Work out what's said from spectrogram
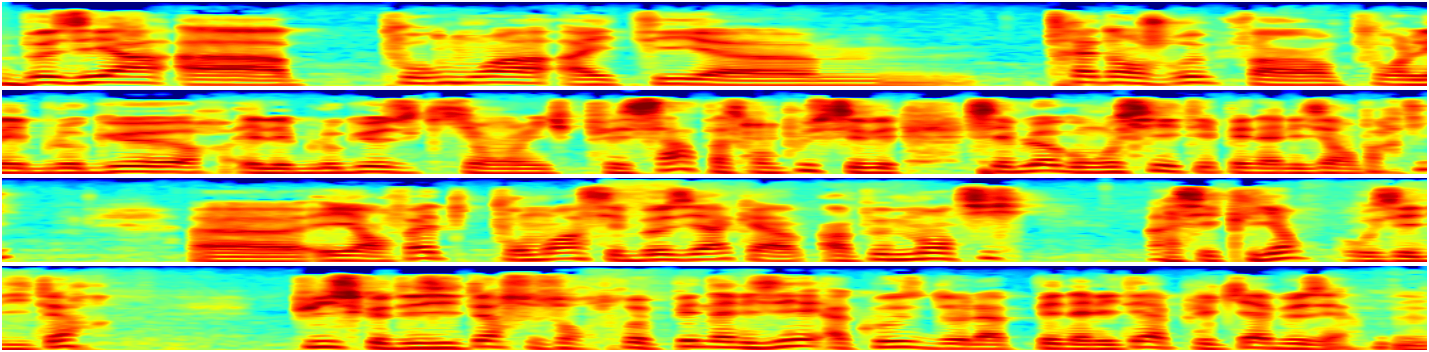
Buzzea a, pour moi, a été très dangereux, enfin pour les blogueurs et les blogueuses qui ont fait ça, parce qu'en plus ces, blogs ont aussi été pénalisés en partie. et en fait, pour moi, c'est Buzzea qui a un peu menti à ses clients, aux éditeurs, puisque des éditeurs se sont retrouvés pénalisés à cause de la pénalité appliquée à Buzzer. Hmm.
